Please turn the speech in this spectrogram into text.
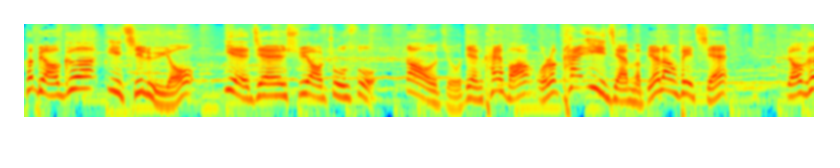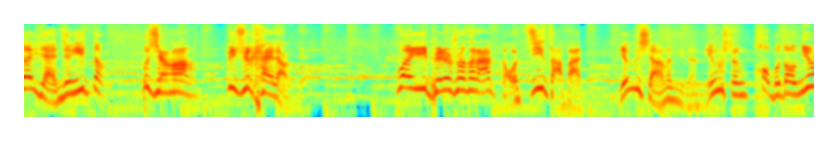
和表哥一起旅游，夜间需要住宿，到酒店开房。我说开一间吧，别浪费钱。表哥眼睛一瞪。不行啊，必须开两间。万一别人说他俩搞基咋办？影响了你的名声，泡不到妞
